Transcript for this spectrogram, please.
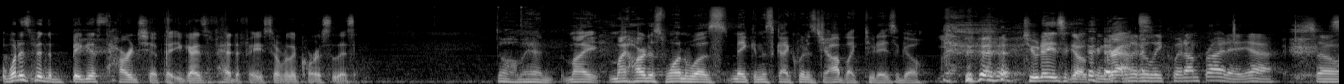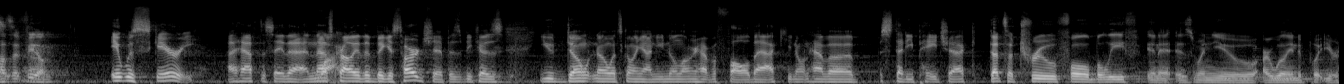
What has been the biggest hardship that you guys have had to face over the course of this? Oh man, my my hardest one was making this guy quit his job like two days ago. Yeah. two days ago, congrats. Literally quit on Friday, yeah. So how's it feel? Um, it was scary. I have to say that, and that's Why? probably the biggest hardship is because you don't know what's going on. You no longer have a fallback. You don't have a steady paycheck. That's a true full belief in it is when you are willing to put your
